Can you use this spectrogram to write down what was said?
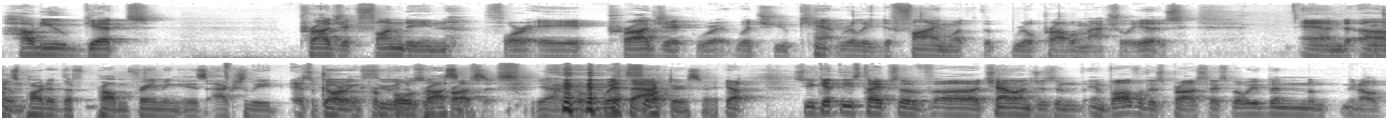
how do you get project funding for a project where, which you can't really define what the real problem actually is? And um, because part of the problem framing is actually as a going through the process, process. yeah, with the so, actors, right? Yeah, so you get these types of uh, challenges in, involved with this process, but we've been, you know,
